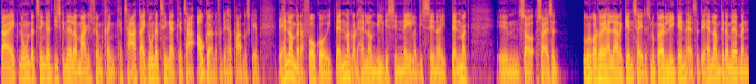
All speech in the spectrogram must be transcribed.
der er ikke nogen, der tænker, at de skal ned og lave markedsføring omkring Katar. Der er ikke nogen, der tænker, at Katar er afgørende for det her partnerskab. Det handler om, hvad der foregår i Danmark, og det handler om, hvilke signaler vi sender i Danmark. Øhm, så, så altså, nu kan du godt høre, at jeg har lært at gentage det, så nu gør jeg det lige igen. Altså, det handler om det der med, at man,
